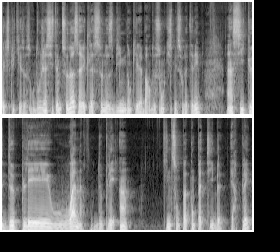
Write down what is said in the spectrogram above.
expliqué de toute façon. Donc j'ai un système Sonos avec la Sonos Beam, donc qui est la barre de son qui se met sous la télé, ainsi que deux Play One, deux Play 1 qui ne sont pas compatibles AirPlay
